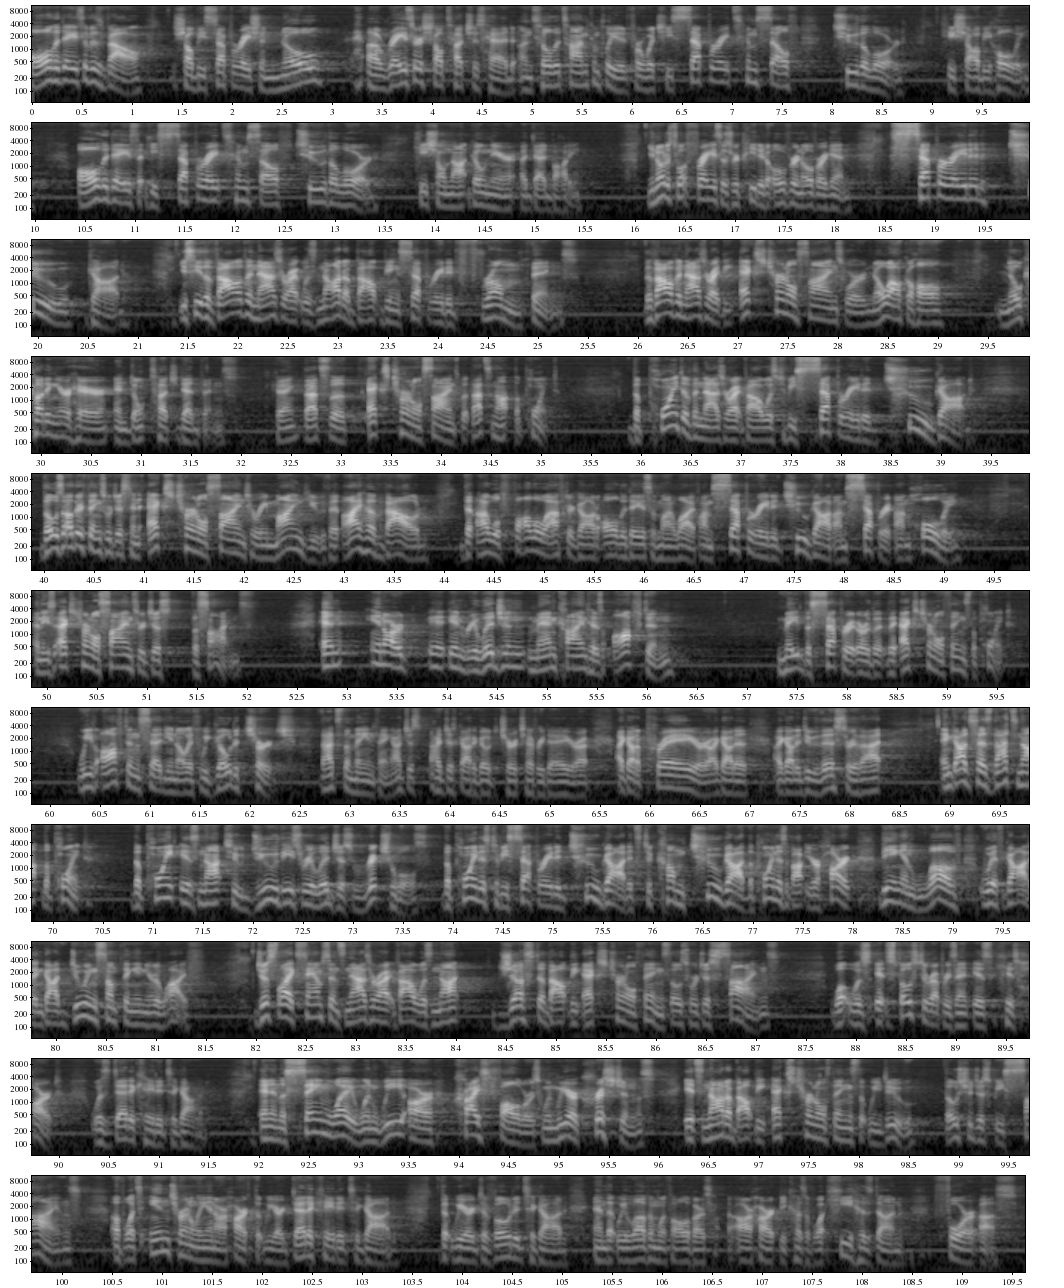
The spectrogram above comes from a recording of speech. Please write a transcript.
All the days of his vow shall be separation. No uh, razor shall touch his head until the time completed for which he separates himself to the Lord. He shall be holy. All the days that he separates himself to the Lord, he shall not go near a dead body. You notice what phrase is repeated over and over again separated to God. You see, the vow of a Nazarite was not about being separated from things. The vow of a Nazarite, the external signs were no alcohol, no cutting your hair, and don't touch dead things. Okay? That's the external signs, but that's not the point. The point of the Nazarite vow was to be separated to God. Those other things were just an external sign to remind you that I have vowed that I will follow after God all the days of my life. I'm separated to God. I'm separate. I'm holy. And these external signs are just the signs. And in, our, in religion, mankind has often made the separate or the, the external things the point. We've often said, you know, if we go to church, that's the main thing. I just, I just got to go to church every day, or I, I got to pray, or I got to I got to do this or that. And God says that's not the point. The point is not to do these religious rituals. The point is to be separated to God. It's to come to God. The point is about your heart being in love with God and God doing something in your life. Just like Samson's Nazarite vow was not just about the external things, those were just signs. What was it's supposed to represent is his heart was dedicated to God. And in the same way, when we are Christ followers, when we are Christians, it's not about the external things that we do. Those should just be signs of what's internally in our heart that we are dedicated to God, that we are devoted to God, and that we love Him with all of our, our heart because of what He has done for us.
